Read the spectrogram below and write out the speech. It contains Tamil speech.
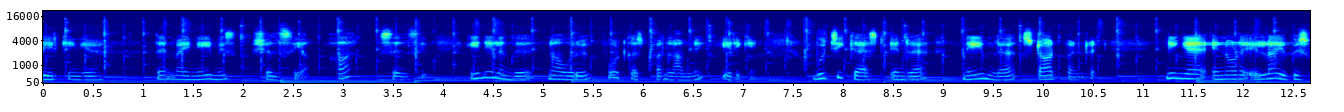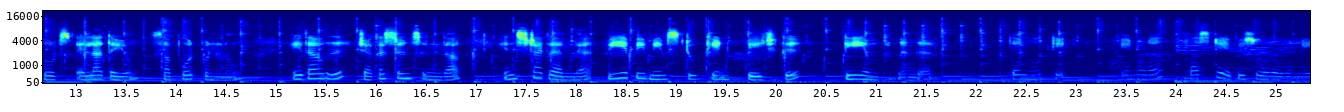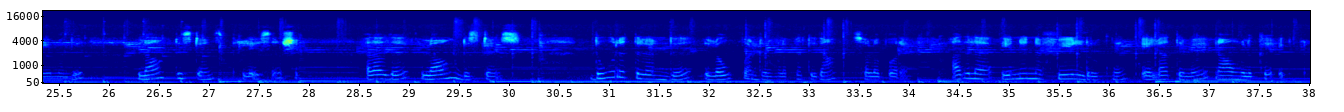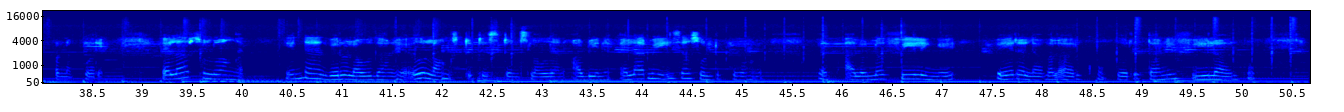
எப்படி இருக்கீங்க? Then my name is Chelsea or Chelsea இன்னிலேருந்து நான் ஒரு போட்காஸ்ட் பண்ணலாம்னு இருக்கேன். புச்சி கேஸ்ட் என்ற நேமில் ஸ்டார்ட் பண்ணுறேன் நீங்கள் என்னோட எல்லா எபிசோட்ஸ் எல்லாத்தையும் சப்போர்ட் பண்ணணும். ஏதாவது ஜகஸ்டன்ஸ் இருந்தால் இன்ஸ்டாகிராமில் விஏபி மீம்ஸ் டூ கேன் பேஜுக்கு டிஎம் பண்ணுங்க. தென் ஓகே என்னோட ஃபஸ்ட் எபிசோடோட நேம் வந்து லாங் டிஸ்டன்ஸ் ரிலேஷன்ஷிப் அதாவது லாங் டிஸ்டன்ஸ் தூரத்துலேருந்து லவ் பண்ணுறவங்கள பற்றி தான் சொல்ல போகிறேன் அதில் என்னென்ன ஃபீல் இருக்கும் எல்லாத்தையுமே நான் உங்களுக்கு எக்ஸ்பிளைன் பண்ண போகிறேன் எல்லோரும் சொல்லுவாங்க என்ன வெறும் லவ் தானே? ஏதோ லாங் டிஸ்டன்ஸ் லவ் தானே? அப்படின்னு எல்லாருமே ஈஸியாக சொல்லிட்டு போவாங்க. பட் அதில் உள்ள ஃபீலிங்கே வேறு லெவலாக இருக்கும். ஒரு தனி ஃபீலாக இருக்கும்.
